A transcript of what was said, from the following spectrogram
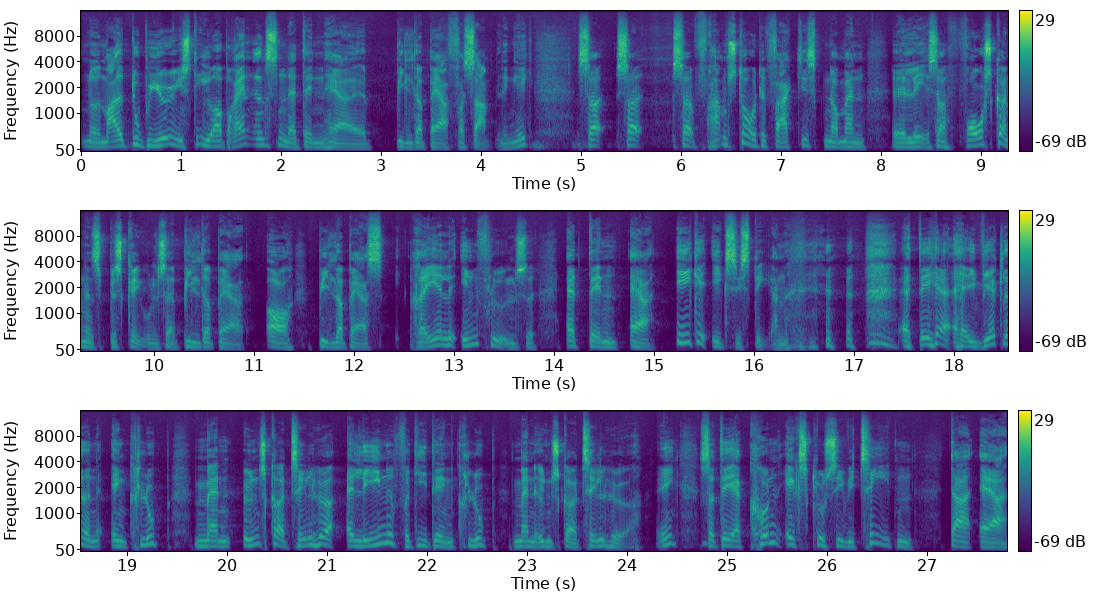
noget meget dubiøst i oprindelsen af den her øh, Bilderberg-forsamling, ikke? Så, så, så fremstår det faktisk, når man øh, læser forskernes beskrivelse af Bilderberg og Bilderbergs reelle indflydelse, at den er ikke eksisterende. at det her er i virkeligheden en klub, man ønsker at tilhøre alene, fordi det er en klub, man ønsker at tilhøre. Ikke? Så det er kun eksklusiviteten, der er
